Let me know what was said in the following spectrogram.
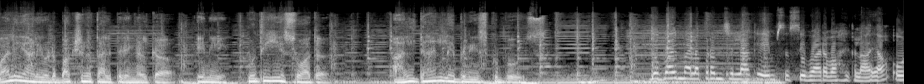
മലയാളിയുടെ ഭക്ഷണ താല്പര്യങ്ങൾക്ക് ഇനി പുതിയ സ്വാദ്. അൽദാൻ ലെബനീസ് കുബൂസ്. ദുബായ് മലപ്പുറം ജില്ലാ കെ എം സി ഭാരവാഹികളായ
